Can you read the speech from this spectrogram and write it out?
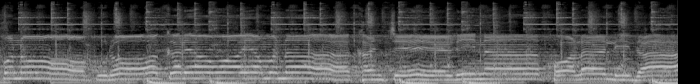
સપનો પૂરો કર્યો એમને ખંચેડીના ખોળ લીધા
